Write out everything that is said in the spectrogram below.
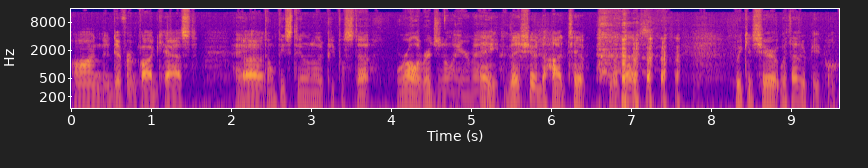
on a different podcast. Hey, uh, don't be stealing other people's stuff. We're all original here, man. Hey, they shared the hot tip with us. we could share it with other people.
